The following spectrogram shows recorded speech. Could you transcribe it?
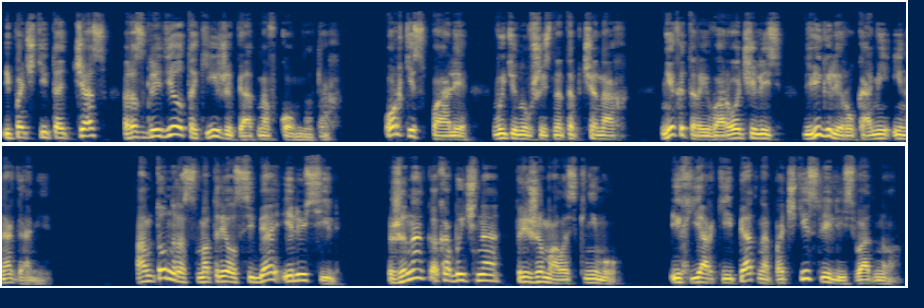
И почти тотчас разглядел такие же пятна в комнатах. Орки спали, вытянувшись на топчанах. Некоторые ворочались, двигали руками и ногами. Антон рассмотрел себя и Люсиль. Жена, как обычно, прижималась к нему. Их яркие пятна почти слились в одно.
